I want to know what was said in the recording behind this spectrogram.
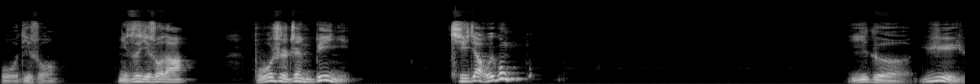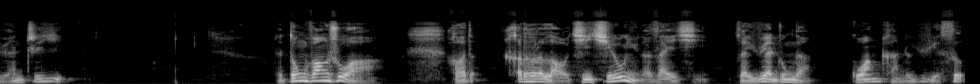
武帝说：“你自己说的啊。”不是朕逼你，起驾回宫。一个月圆之夜，这东方朔啊，和他和他的老妻齐楼女呢在一起，在院中呢观看着月色。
